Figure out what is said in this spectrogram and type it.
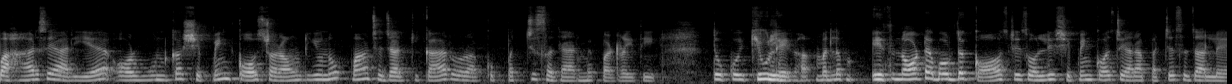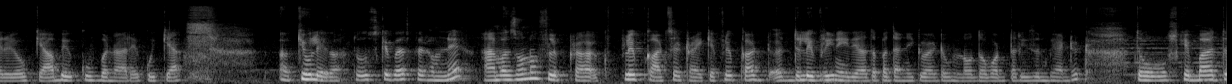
बाहर से आ रही है और उनका shipping cost around you know पाँच हज़ार की कार और आपको पच्चीस हज़ार में पड़ रही थी तो कोई क्यों लेगा? मतलब it's not about the cost is only shipping cost यार, आप पच्चीस हज़ार ले रहे हो, क्या बेवकूफ़ बना रहे हो, कोई क्या? क्यों लेगा? तो उसके बाद फिर हमने अमेजोन और फ्लिपकार्ट फ्लिपकार्ट से ट्राई किया। फ्लिपकार्ट डिलीवरी नहीं दे रहा था, पता नहीं क्यों I don't know the what the reason behind it तो उसके बाद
